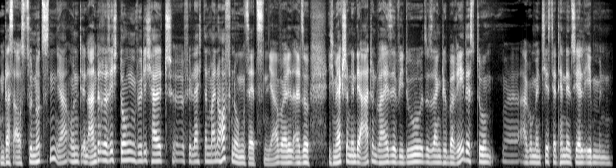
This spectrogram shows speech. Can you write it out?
um das auszunutzen, ja. Und in andere Richtungen würde ich halt äh, vielleicht dann meine Hoffnungen setzen, ja, weil also ich merke schon in der Art und Weise, wie du sozusagen darüber redest, du äh, argumentierst ja tendenziell eben in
